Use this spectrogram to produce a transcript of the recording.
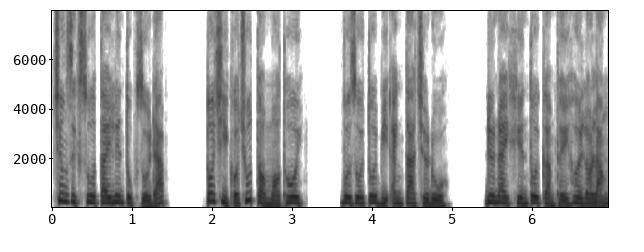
Trương Dịch xua tay liên tục rồi đáp, tôi chỉ có chút tò mò thôi, vừa rồi tôi bị anh ta chơi đùa. Điều này khiến tôi cảm thấy hơi lo lắng.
